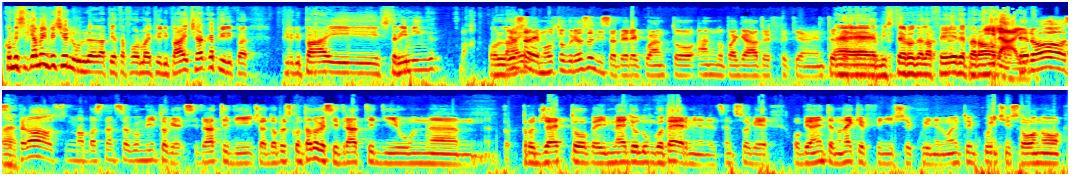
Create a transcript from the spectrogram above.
come si chiama invece la piattaforma PewDiePie? Cerca PewDiePie, PewDiePie streaming bah. online. Io sarei molto curioso di sapere quanto hanno pagato effettivamente. Eh, per... mistero della fede, però. Però, eh. però sono abbastanza convinto che si tratti di, cioè do per scontato che si tratti di un um, progetto per il medio-lungo termine, nel senso che ovviamente non è che finisce qui, nel momento in cui ci sono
